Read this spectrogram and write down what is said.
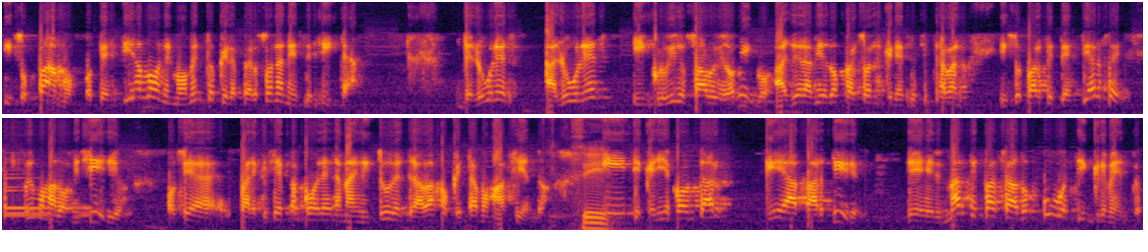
hisopamos o testeamos en el momento que la persona necesita. De lunes a lunes, incluido sábado y domingo. Ayer había dos personas que necesitaban hisoparse y testearse y fuimos a domicilio. O sea, para que sepan cuál es la magnitud del trabajo que estamos haciendo. Y te quería contar que a partir del martes pasado hubo este incremento.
